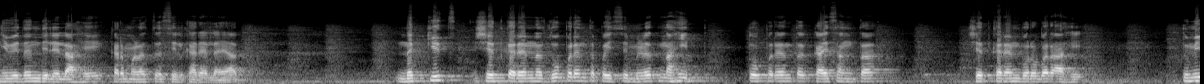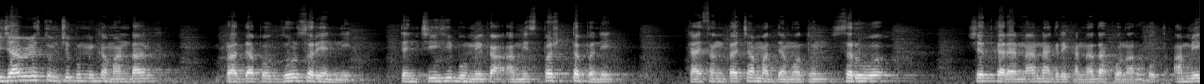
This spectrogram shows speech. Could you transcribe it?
निवेदन दिलेलं आहे करमाळा तहसील कार्यालयात. नक्कीच शेतकऱ्यांना जोपर्यंत पैसे मिळत नाहीत तोपर्यंत काय सांगता? शेतकऱ्यांबरोबर आहे. तुम्ही ज्यावेळेस तुमची भूमिका मांडाल प्राध्यापक जोळसर यांनी त्यांची ही भूमिका आम्ही स्पष्टपणे काय सांगताच्या माध्यमातून सर्व शेतकऱ्यांना नागरिकांना दाखवणार आहोत. आम्ही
